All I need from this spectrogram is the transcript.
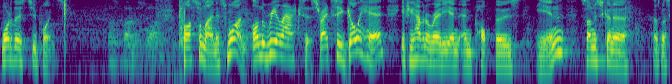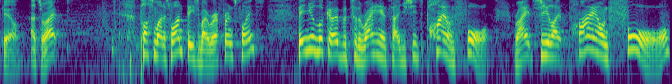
What are those two points? Plus minus 1. plus or minus 1 on the real axis, right? So you go ahead, if you haven't already, and, and pop those in. So I'm just going to, that's my scale. That's all right. Plus or minus 1, these are my reference points. Then you look over to the right-hand side, you see it's pi on 4, right? So you're like, pi on 4,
